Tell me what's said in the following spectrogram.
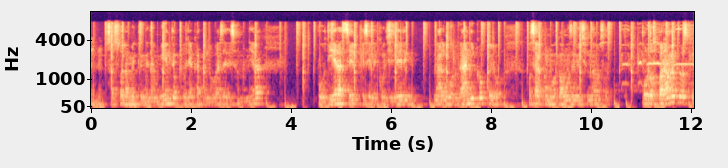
o sea, solamente en el ambiente, podría catalogarse de esa manera. Pudiera ser que se le considere algo orgánico, pero, o sea, como acabamos de mencionar, o sea, por los parámetros que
